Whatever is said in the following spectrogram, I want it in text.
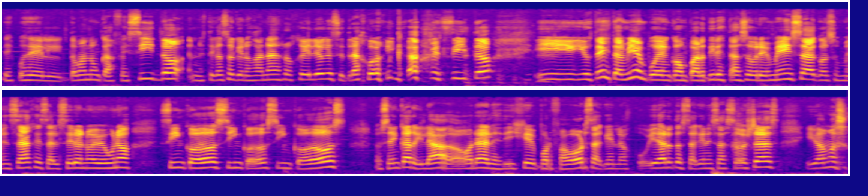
después del tomando un cafecito, en este caso que nos gana es Rogelio que se trajo el cafecito y, ustedes también pueden compartir esta sobremesa con sus mensajes al 091 525252 los he encarrilado, ahora les dije por favor saquen los cubiertos, saquen esas ollas y vamos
